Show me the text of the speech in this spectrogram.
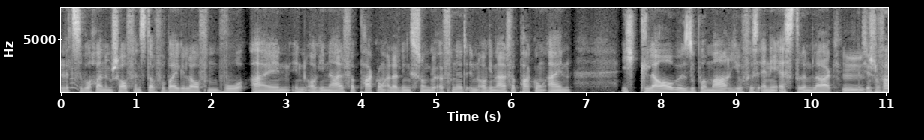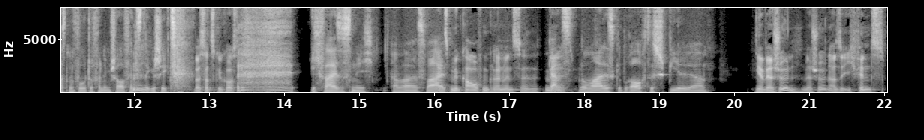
letzte Woche an einem Schaufenster vorbeigelaufen, wo ein in Originalverpackung, allerdings schon geöffnet, in Originalverpackung ein, ich glaube, Super Mario fürs NES drin lag. Hm. Hätte dir schon fast ein Foto von dem Schaufenster geschickt. Was hat's gekostet? Ich weiß es nicht, aber es war Hätt's halt. mir kaufen können, wenn es. Äh, ganz normales, gebrauchtes Spiel, ja. Ja, wäre schön, wäre schön. Also ich finde es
